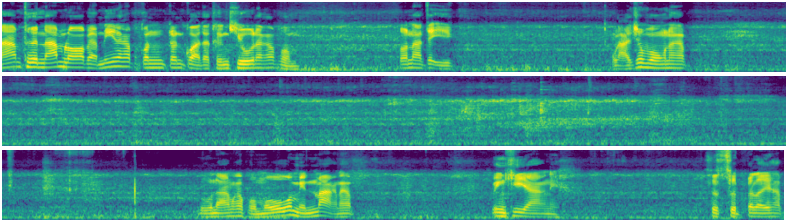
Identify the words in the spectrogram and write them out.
น้ำเทินน้ำรอแบบนี้นะครับจนจนกว่าจะถึงคิวนะครับผมก็น่าจะอีกหลายชั่วโมงนะครับ ดูน้ำครับผม โอ้เหม็นมากนะครับ วิ่งขี้ยางนี่ สุดๆไปเลยครับ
